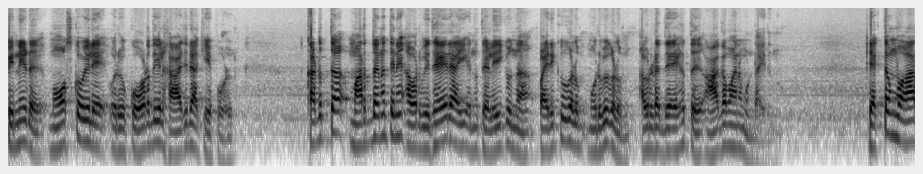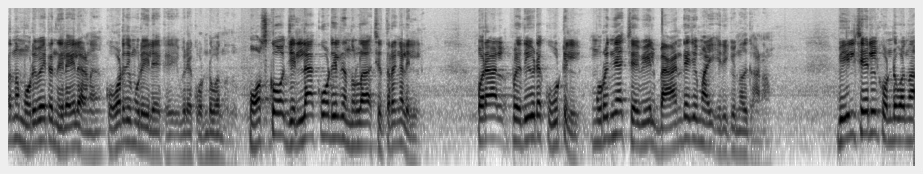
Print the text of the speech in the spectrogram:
പിന്നീട് മോസ്കോയിലെ ഒരു കോടതിയിൽ ഹാജരാക്കിയപ്പോൾ കടുത്ത മർദ്ദനത്തിന് അവർ വിധേയരായി എന്ന് തെളിയിക്കുന്ന പരിക്കുകളും മുറിവുകളും അവരുടെ ദേഹത്ത് ആകമാനമുണ്ടായിരുന്നു രക്തം വാർന്ന മുറിവേറ്റ നിലയിലാണ് കോടതി മുറിയിലേക്ക് ഇവരെ കൊണ്ടുവന്നത്. മോസ്കോ ജില്ലാ കോടതിയിൽ നിന്നുള്ള ചിത്രങ്ങളിൽ ഒരാൾ പ്രതിയുടെ കൂട്ടിൽ മുറിഞ്ഞ ചെവിയിൽ ബാൻഡേജുമായി ഇരിക്കുന്നത് കാണാം. വീൽചെയറിൽ കൊണ്ടുവന്ന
